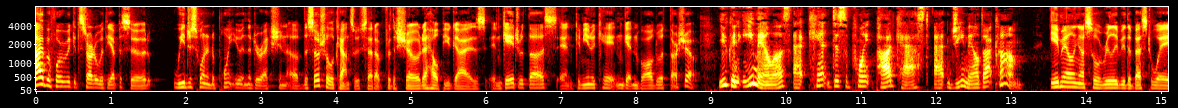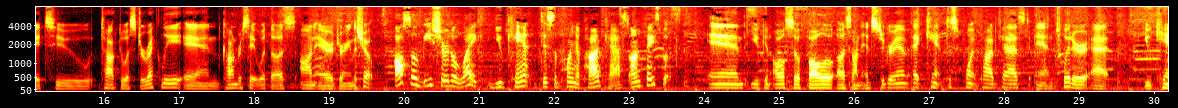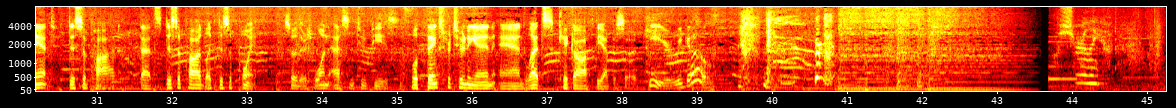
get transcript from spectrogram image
Hi, before we get started with the episode, we just wanted to point you in the direction of the social accounts we've set up for the show to help you guys engage with us and communicate and get involved with our show. You can email us at can'tdisappointpodcast at gmail.com. Emailing us will really be the best way to talk to us directly and conversate with us on air during the show. Also, be sure to like You Can't Disappoint a Podcast on Facebook. And you can also follow us on Instagram at Can't Disappoint Podcast and Twitter at You Can't Disapod. That's disapod like disappoint. So there's one S and two P's. Well, thanks for tuning in, and let's kick off the episode. Here we go. Shirley,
